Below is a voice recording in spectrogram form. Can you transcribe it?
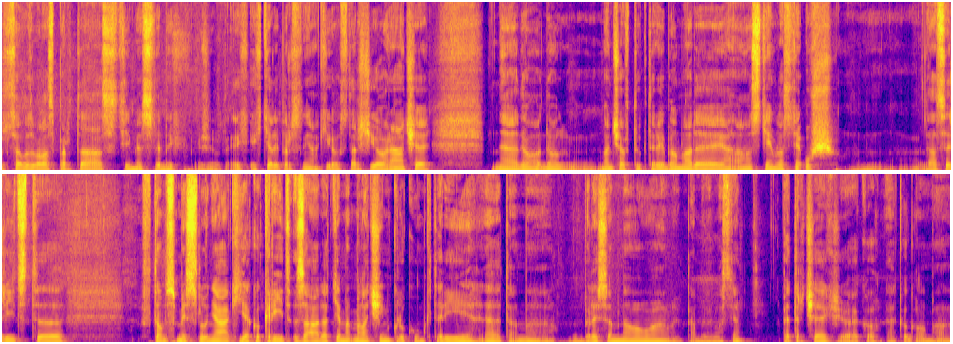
se ozvala Sparta s tím, jestli bych že i chtěli prostě nějakého staršího hráče do, do manšaftu, který byl mladý a s tím vlastně už, dá se říct, v tom smyslu nějaký jako krýt záda těm mladším klukům, který eh, tam eh, byli se mnou a tam byl vlastně Petrček, že jako, jako golma,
